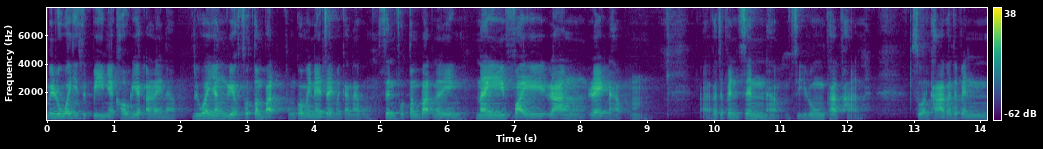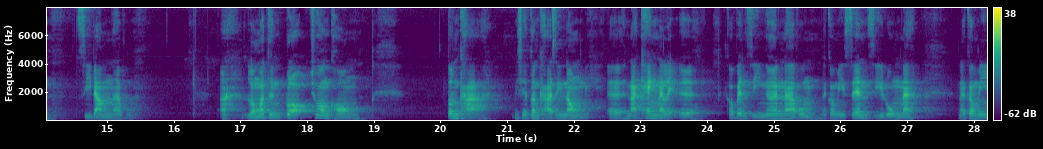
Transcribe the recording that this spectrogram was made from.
ไม่รู้ว่า 20 ปีเนี่ยเขาเรียกอะไรนะครับ หรือว่ายังเรียกโฟตอนบลัด ผมก็ไม่แน่ใจเหมือนกันนะผม เส้นโฟตอนบลัดนั่นเอง ในไฟร่างแรกนะครับอ่าก็จะเป็นเส้นนะครับ สีรุ้งพาดผ่าน ส่วนขาก็จะเป็นสีดำนะครับผมอะลงมาถึงเกราะช่วงของ ต้นขา ไม่ใช่ต้นขาสีน่องดิเออหน้าแข้งนั่นแหละเออก็เป็นสีเงินนะครับผมแล้วก็มีเส้นสีรุ้งนะ แล้วก็มี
